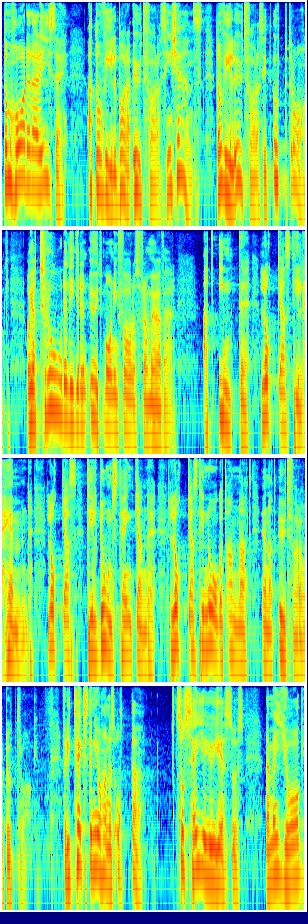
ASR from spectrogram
de har det där i sig. Att de vill bara utföra sin tjänst. De vill utföra sitt uppdrag. Och jag tror det ligger en utmaning för oss framöver. Att inte lockas till hämnd, lockas till domstänkande, lockas till något annat än att utföra vårt uppdrag. För i texten i Johannes 8 så säger ju Jesus, nej men jag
